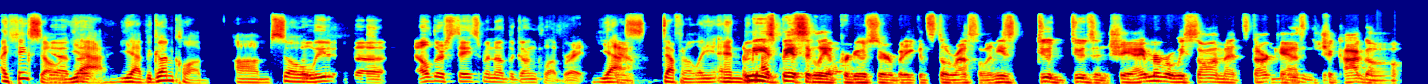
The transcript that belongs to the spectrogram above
I think so. Yeah, yeah, the, yeah the Gunn Club. Um, so the, lead, the elder statesman of the Gunn Club, right? Yes, yeah. definitely. And I mean, he's basically a producer, but he can still wrestle, and he's dude, dude's in shape. I remember we saw him at Starcast in Chicago,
